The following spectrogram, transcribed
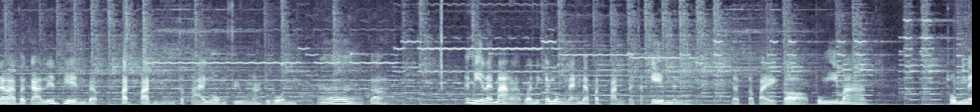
นะครับกับการเล่นเพลงแบบปัดปั่นๆสไตล์ของฟิลนะ ทุกคน เออ ก็ ไม่มีอะไรมากอะวันนี้ก็ลงแรงแบบปั่นๆไปสักเกมหนึ่ง แต่ต่อไปก็พรุ่งนี้มาชมใน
